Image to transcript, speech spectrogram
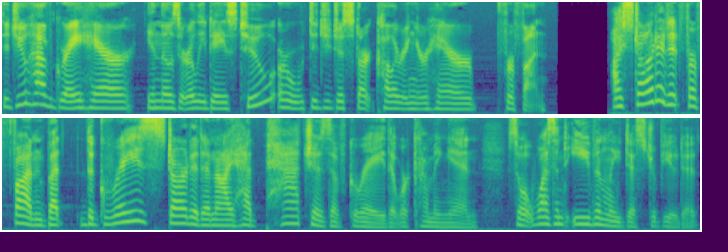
Did you have gray hair in those early days too, or did you just start coloring your hair for fun? I started it for fun, but the grays started and I had patches of gray that were coming in, so it wasn't evenly distributed.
